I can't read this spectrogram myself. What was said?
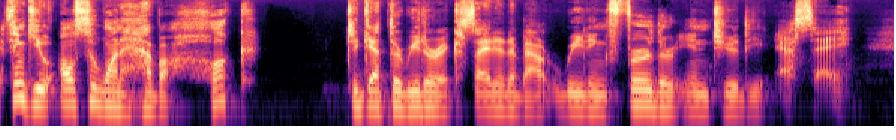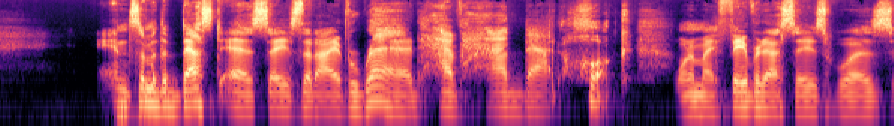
I think you also want to have a hook to get the reader excited about reading further into the essay. And some of the best essays that I've read have had that hook. One of my favorite essays was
